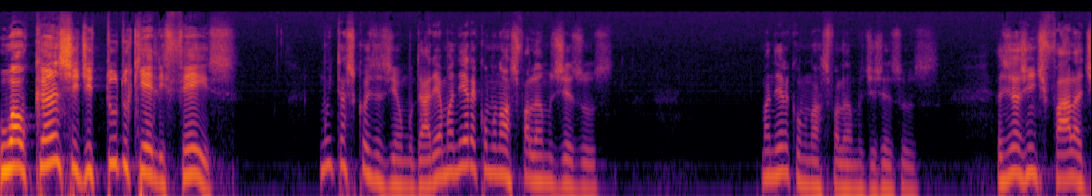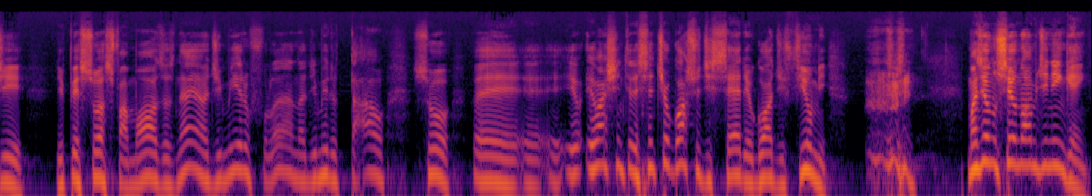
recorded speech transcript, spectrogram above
o alcance de tudo que ele fez, muitas coisas iam mudar. E a maneira como nós falamos de Jesus, a maneira como nós falamos de Jesus. Às vezes a gente fala de, de pessoas famosas, né? Eu admiro fulano, admiro tal, sou. É, é, eu, eu acho interessante, eu gosto de série, eu gosto de filme. mas eu não sei o nome de ninguém.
